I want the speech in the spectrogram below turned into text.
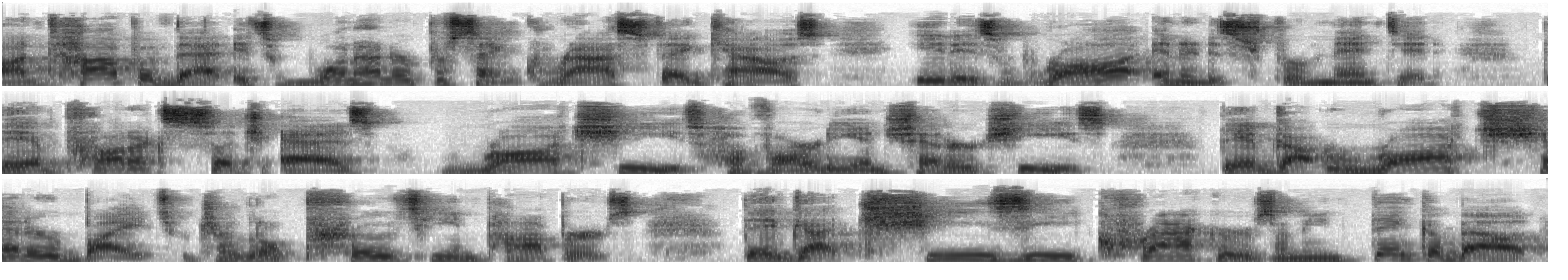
on top of that, it's 100% grass fed cows. It is raw and it is fermented. They have products such as raw cheese, Havarti and cheddar cheese. They have got raw cheddar bites, which are little protein poppers. They've got cheesy crackers. I mean, think about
